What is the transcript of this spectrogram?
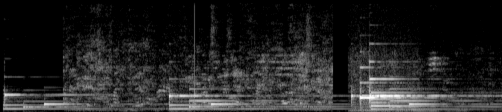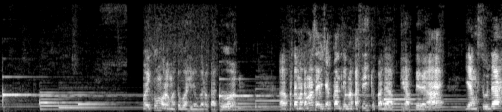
Assalamualaikum warahmatullahi wabarakatuh. Uh, Pertama-tama saya ucapkan terima kasih kepada pihak BWA yang sudah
